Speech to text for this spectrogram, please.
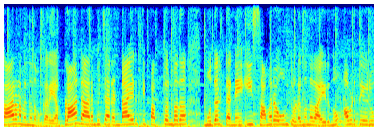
കാരണമെന്ന് നമുക്കറിയാം. പ്ലാന്റ് ആരംഭിച്ച രണ്ടായിരത്തി പത്തൊൻപത് മുതൽ തന്നെ ഈ സമരവും തുടങ്ങുന്നതായിരുന്നു. അവിടുത്തെ ഒരു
